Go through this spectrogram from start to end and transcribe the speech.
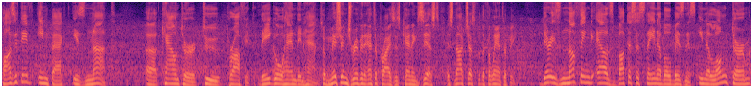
positive impact is not uh, counter to profit. They go hand in hand. So mission-driven enterprises can exist. It's not just for the philanthropy there is nothing else but a sustainable business. In a long term,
